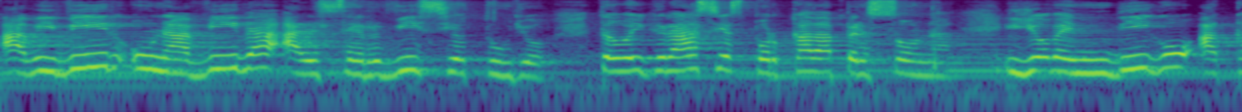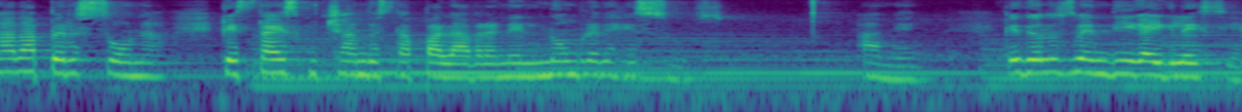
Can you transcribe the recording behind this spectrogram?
a vivir una vida al servicio tuyo. Te doy gracias por cada persona y yo bendigo a cada persona que está escuchando esta palabra en el nombre de Jesús. Amén. Que Dios los bendiga, iglesia.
